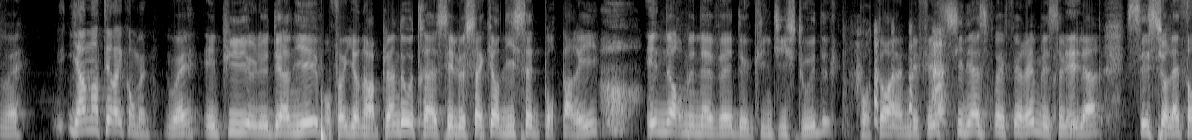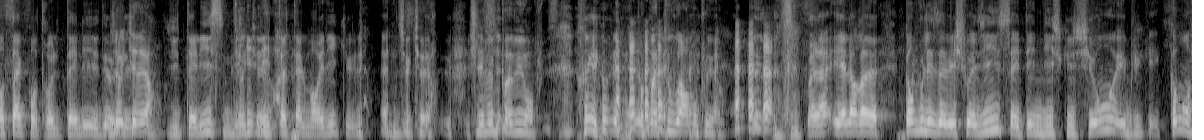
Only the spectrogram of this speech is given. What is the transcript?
Ouais. Il y a un intérêt quand même. Ouais. Et puis euh, le dernier, bon, enfin il y en aura plein d'autres, hein, c'est le 5h17 pour Paris. Énorme navet de Clint Eastwood. Pourtant un de mes cinéastes préférés, mais celui-là, c'est sur l'attentat contre le tali- de- Joker. du talisme. Joker. Il est totalement ridicule. Joker. Je l'ai même pas vu en plus. On peut pas tout voir non plus. hein. Voilà. Et alors, euh, quand vous les avez choisis, ça a été une discussion. Et puis, comment,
